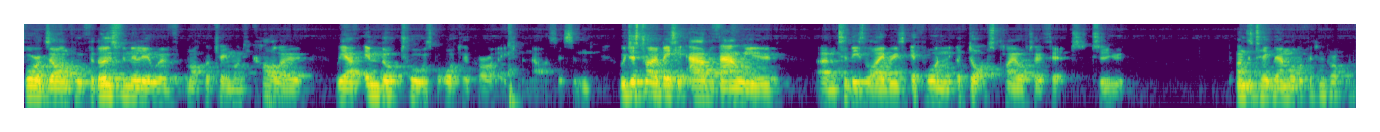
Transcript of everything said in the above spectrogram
For example, for those familiar with Markov Chain Monte Carlo, we have inbuilt tools for autocorrelation analysis. And we're just trying to basically add value um, to these libraries if one adopts PyAutoFit to undertake their model fitting problem.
